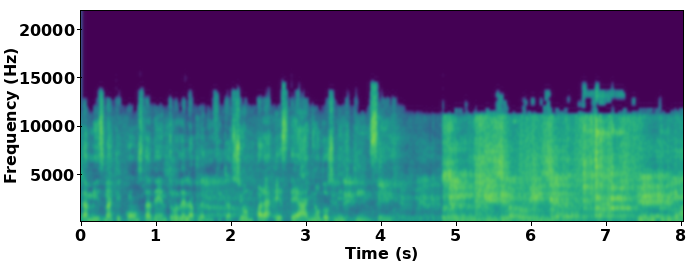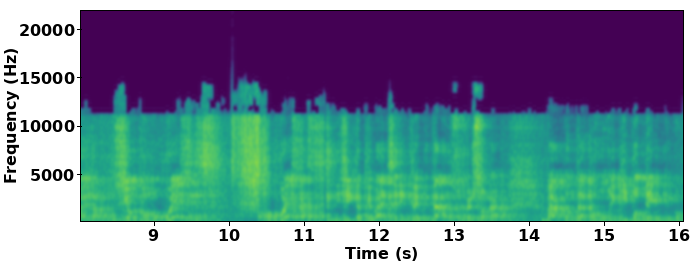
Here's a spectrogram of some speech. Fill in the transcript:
la misma que consta dentro de la planificación para este año 2015. de justicia en la provincia eh, nuestra función como jueces, como juezas, significa que va a ser incrementada su personal. Va a contar con un equipo técnico,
